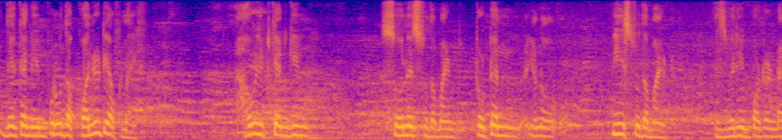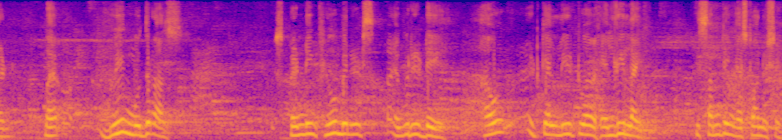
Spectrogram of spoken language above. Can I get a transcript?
they can improve the quality of life how it can give solace to the mind, total, you know, peace to the mind is very important. And by doing mudras, spending few minutes every day, how it can lead to a healthy life is something astonishing.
